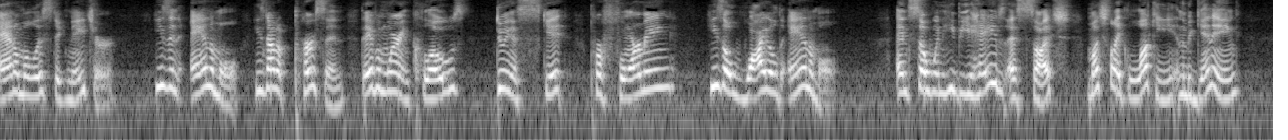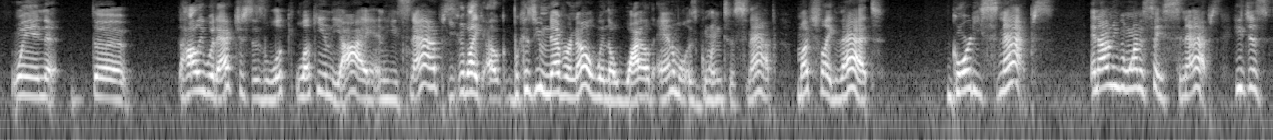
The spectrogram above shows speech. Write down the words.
animalistic nature. He's an animal. He's not a person. They have him wearing clothes doing a skit, performing. He's a wild animal. And so when he behaves as such, much like Lucky in the beginning, when the Hollywood actresses look Lucky in the eye and he snaps, you're like, oh, because you never know when the wild animal is going to snap. Much like that, Gordy snaps. And I don't even want to say snaps. He just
